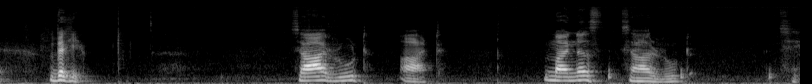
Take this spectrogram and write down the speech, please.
तो देखिए चार रूट आठ, माइनस चार रूट छ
